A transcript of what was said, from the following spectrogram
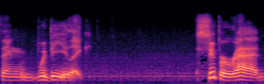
thing would be like super rad,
